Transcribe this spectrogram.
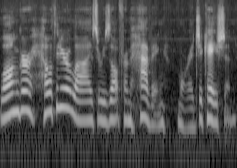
Longer, healthier lives result from having more education.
